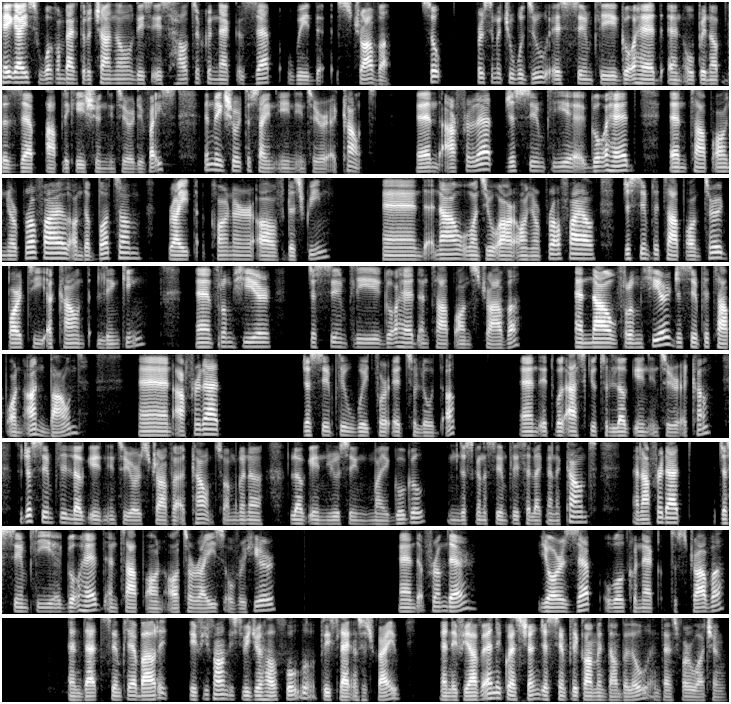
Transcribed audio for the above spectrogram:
Hey guys, welcome back to the channel. This is how to connect Zepp with Strava. So first thing that you will do is simply go ahead and open up the Zepp application into your device and make sure to sign in into your account. And after that, just simply uh, go ahead and tap on your profile on the bottom right corner of the screen. And now once you are on your profile, just simply tap on third party account linking and from here, just simply go ahead and tap on Strava. And now from here, just simply tap on Unbound. And after that, just simply wait for it to load up. And it will ask you to log in into your account. So just simply log in into your Strava account. So I'm going to log in using my Google. I'm just going to simply select an account. And after that, just simply go ahead and tap on authorize over here and from there, your Zepp will connect to Strava. And that's simply about it. If you found this video helpful, please like and subscribe. And if you have any question, just simply comment down below and thanks for watching.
